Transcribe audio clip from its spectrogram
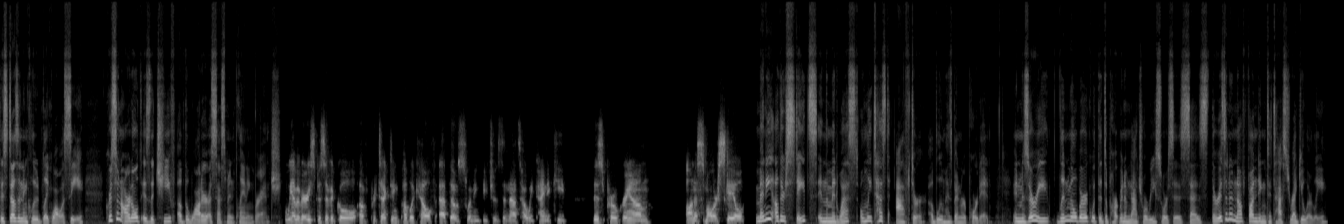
This doesn't include Lake Wawasee. Kristen Arnold is the chief of the Water Assessment Planning Branch. We have a very specific goal of protecting public health at those swimming beaches, and that's how we kind of keep this program on a smaller scale. Many other states in the Midwest only test after a bloom has been reported. In Missouri, Lynn Milberg with the Department of Natural Resources says there isn't enough funding to test regularly.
